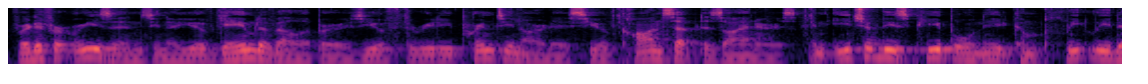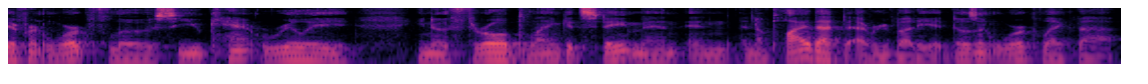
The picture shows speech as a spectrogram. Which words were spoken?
for different reasons. You know, you have game developers, you have 3D printing artists, you have concept designers, and each of these people need completely different workflows. So you can't really, you know, throw a blanket statement and, and apply that to everybody. It doesn't work like that.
